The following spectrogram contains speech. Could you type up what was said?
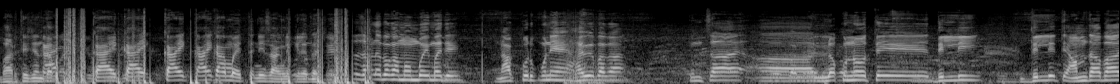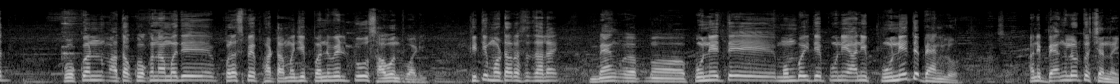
भारतीय जनता काय पार्टी काय काय काय काय कामं आहेत त्यांनी चांगले केले मेट्रोचं झालं बघा मुंबईमध्ये. नागपूर पुणे हायवे बघा. तुमचा लखनौ ते दिल्ली. दिल्ली ते अहमदाबाद. कोकण आता कोकणामध्ये पळसपे फाटा म्हणजे पनवेल टू सावंतवाडी. किती मोठा रस्ता झाला आहे बँग पुणे ते मुंबई ते पुणे आणि पुणे ते बँगलोर. आणि बँगलोर ते चेन्नई.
